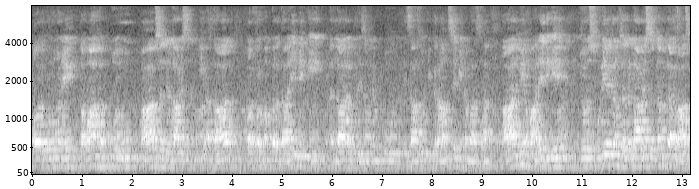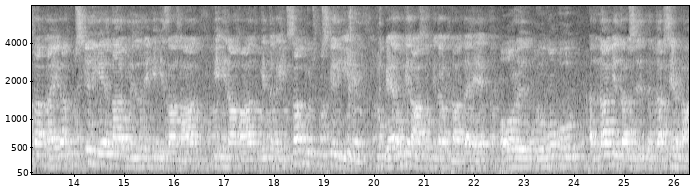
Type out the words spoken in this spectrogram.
اور انہوں نے کما حق و روح آپ صلی اللہ علیہ وسلم کی اطاعت اور فرمبرداری بھی کی۔ اللہ رب العزت نے ان کو اعزاز و اکرام سے بھی نوازا۔ آج بھی ہمارے لیے جو رسول اکرم صلی اللہ علیہ وسلم کا راستہ اپنائے گا، اس کے لیے اللہ رب العزت نے یہ اعزازات یہ انعامات یہ تقریب، سب کچھ اس کے لیے ہے۔ جو غیروں کے راستوں کی طرف لاتا ہے اور لوگوں کو اللہ کے در سے در سے ہٹا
